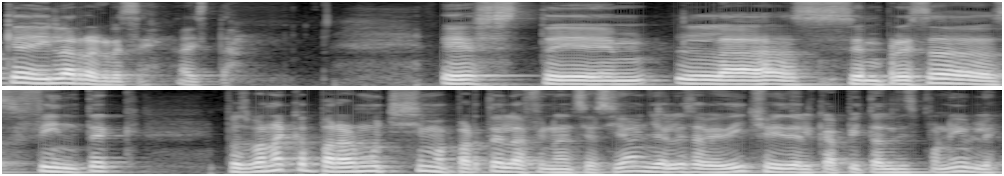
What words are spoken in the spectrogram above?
que ahí la regresé, ahí está. Este, las empresas fintech pues van a acaparar muchísima parte de la financiación, ya les había dicho, y del capital disponible.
